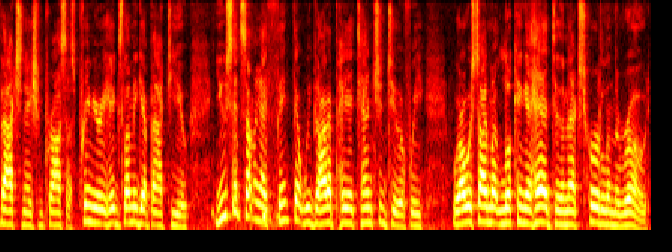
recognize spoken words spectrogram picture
vaccination process. Premier Higgs, let me get back to you. You said something I think that we got to pay attention to if we we're always talking about looking ahead to the next hurdle in the road.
